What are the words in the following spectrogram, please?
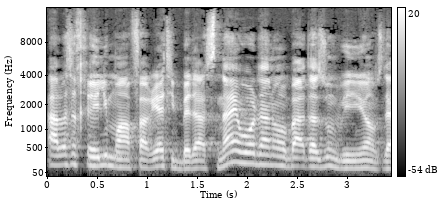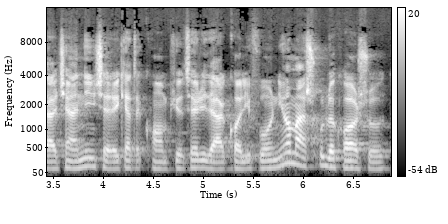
البته خیلی موفقیتی به دست نیاوردن و بعد از اون ویلیامز در چندین شرکت کامپیوتری در کالیفرنیا مشغول به کار شد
